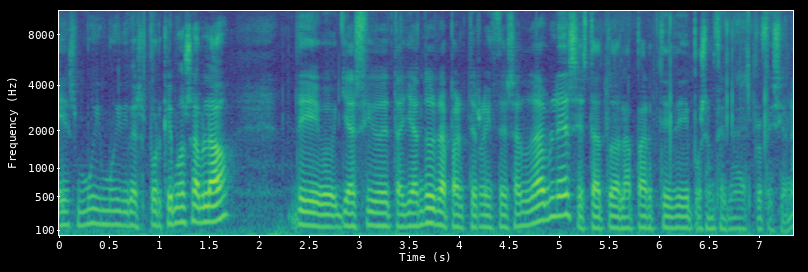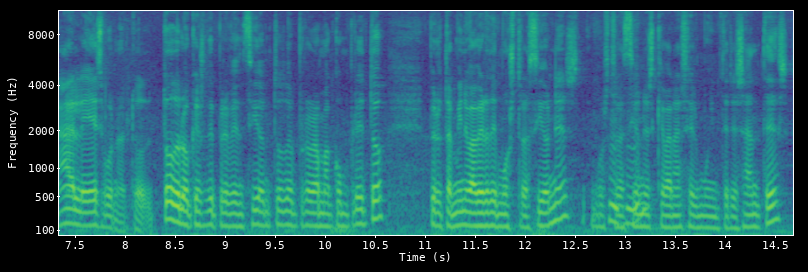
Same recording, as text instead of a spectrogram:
es muy muy diverso porque hemos hablado de, ya ha sido detallando de la parte de raíces saludables, está toda la parte de pues, enfermedades profesionales, bueno, todo, todo, lo que es de prevención, todo el programa completo, pero también va a haber demostraciones, demostraciones que van a ser muy interesantes.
